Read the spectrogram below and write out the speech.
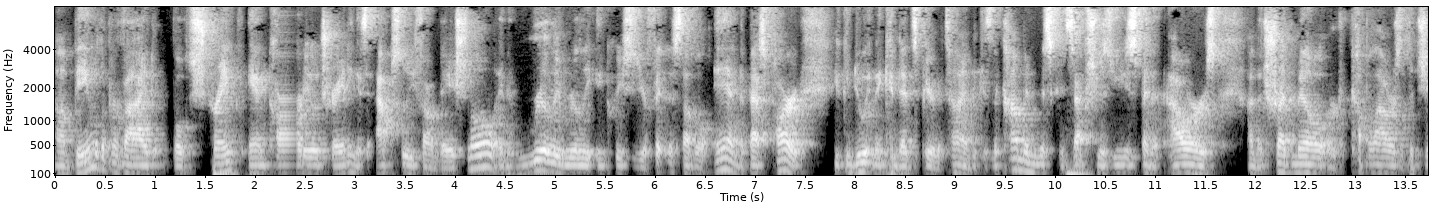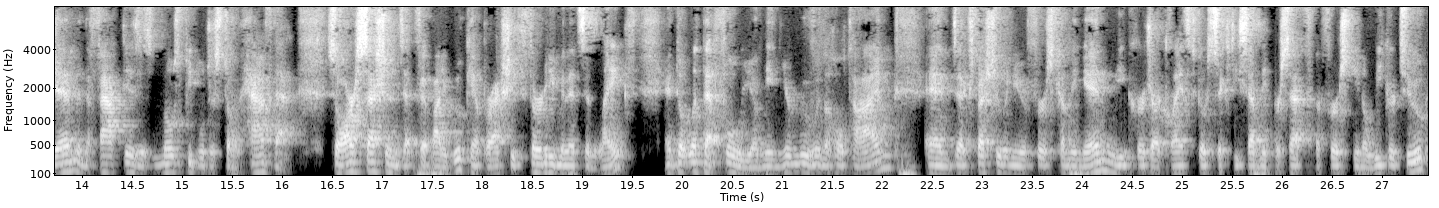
Um, being able to provide both strength and cardio training is absolutely foundational, and it really, really increases your fitness level. And the best part, you can do it in a condensed period of time because the common misconception is you need to spend hours on the treadmill or a couple hours at the gym. And the fact is, is most people just don't have that. So our sessions at Fit Body Bootcamp are actually 30 minutes in length and don't let that fool you. I mean, you're moving the whole time. And especially when you're first coming in, we encourage our clients to go 60, 70% for the first, you know, week or two,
